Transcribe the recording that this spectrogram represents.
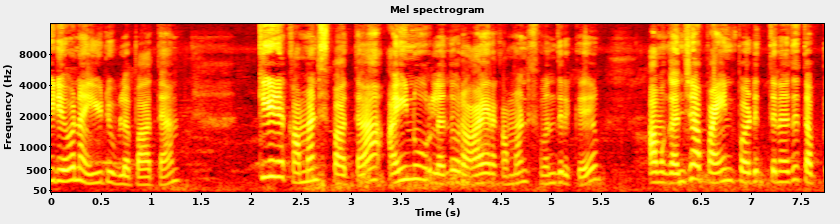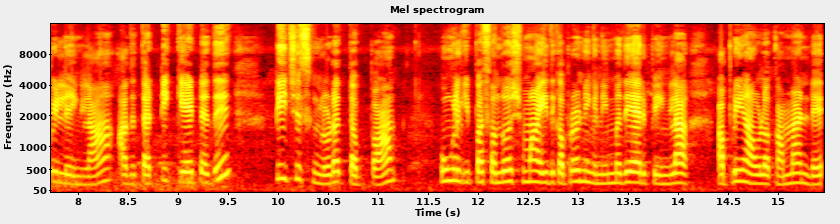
வீடியோவை நான் யூடியூப்பில் பார்த்தேன். கீழே கமெண்ட்ஸ் பார்த்தா ஐநூறுலேருந்து ஒரு ஆயிரம் கமெண்ட்ஸ் வந்திருக்கு. அவன் கஞ்சா பயன்படுத்தினது தப்பு இல்லைங்களா? அதை தட்டி கேட்டது டீச்சர்ஸுங்களோட தப்பாக உங்களுக்கு இப்போ சந்தோஷமா? இதுக்கப்புறம் நீங்கள் நிம்மதியாக இருப்பீங்களா? அப்படின்னு அவ்வளோ கமெண்டு.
